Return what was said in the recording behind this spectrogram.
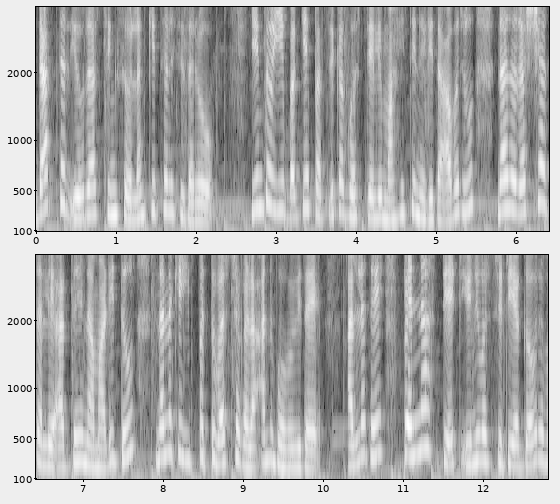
ಡಾಕ್ಟರ್ ಯುವರಾಜ್ ಸಿಂಗ್ ಸೋಲಂಕಿ ತಿಳಿಸಿದರು. ಇಂದು ಈ ಬಗ್ಗೆ ಪತ್ರಿಕಾಗೋಷ್ಠಿಯಲ್ಲಿ ಮಾಹಿತಿ ನೀಡಿದ ಅವರು ನಾನು ರಷ್ಯಾದಲ್ಲಿ ಅಧ್ಯಯನ ಮಾಡಿದ್ದು ನನಗೆ ಇಪ್ಪತ್ತು ವರ್ಷಗಳ ಅನುಭವವಿದೆ. ಅಲ್ಲದೆ ಪೆನ್ನಾ ಸ್ಟೇಟ್ ಯೂನಿವರ್ಸಿಟಿಯ ಗೌರವ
